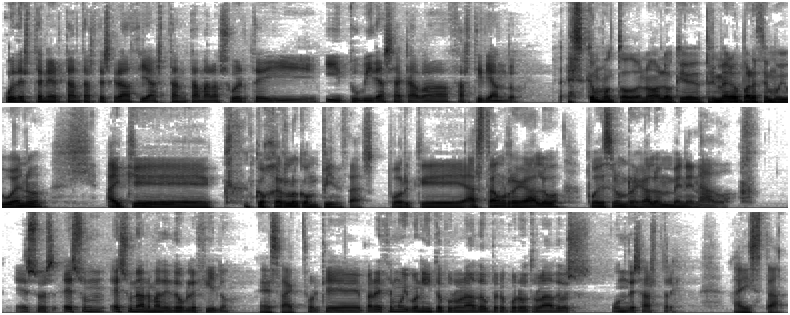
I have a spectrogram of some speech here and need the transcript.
puedes tener tantas desgracias, tanta mala suerte y, y tu vida se acaba fastidiando. Es como todo, ¿no? Lo que primero parece muy bueno hay que cogerlo con pinzas, porque hasta un regalo puede ser un regalo envenenado. Eso es, es un, es un arma de doble filo. Exacto. Porque parece muy bonito por un lado, pero por otro lado es un desastre. Ahí está.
